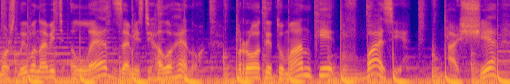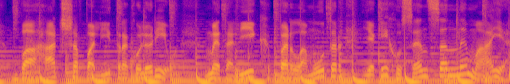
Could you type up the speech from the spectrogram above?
можливо, навіть LED замість галогену. Протитуманки в базі. А ще багатша палітра кольорів: металік, перламутр, яких у сенса немає.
